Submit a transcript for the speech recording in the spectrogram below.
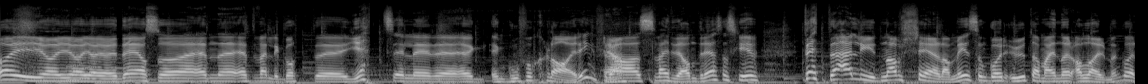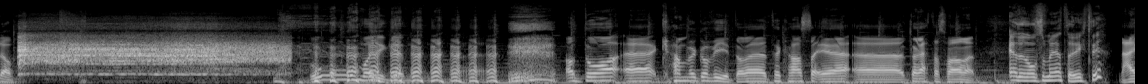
Oi, oi, oi, oi. Det er altså en, et veldig godt gjett, gjett, eller uh, en god forklaring fra Ja. Sverre André, som skriver Dette er lyden av sjela mi som går ut av meg når alarmen går av. God morgen. Og da eh, kan vi gå videre til hva som er eh, det rette svaret. Er det noen som har gjetta riktig? Nei,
